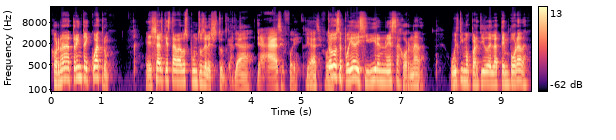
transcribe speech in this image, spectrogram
Jornada 34. El Schalke estaba a dos puntos del Stuttgart. Ya, ya se fue. Ya se fue. Todo se podía decidir en esa jornada. Último partido de la temporada.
